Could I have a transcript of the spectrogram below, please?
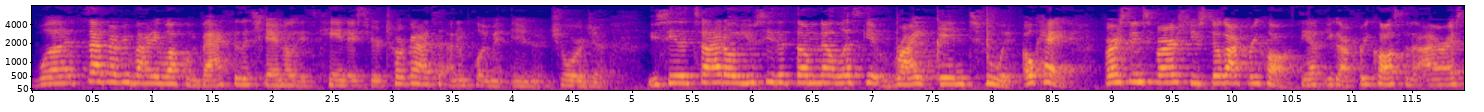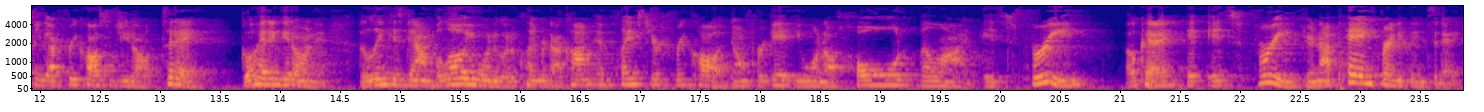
What's up, everybody? Welcome back to the channel. It's Candace, your tour guide to unemployment in Georgia. You see the title, you see the thumbnail. Let's get right into it. Okay, first things first, you still got free calls. Yep, you got free calls to the IRS and you got free calls to GDOL today. Go ahead and get on it. The link is down below. You want to go to claimyr.com and place your free call. Don't forget, you want to hold the line. It's free, okay? It, it's free. You're not paying for anything today.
